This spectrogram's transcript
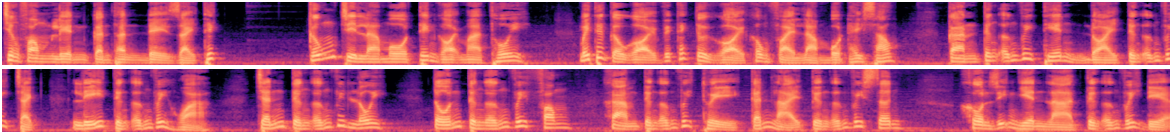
Trương Phong liền cẩn thận để giải thích. Cũng chỉ là một tên gọi mà thôi. Mấy thứ cầu gọi với cách tôi gọi không phải là một hay sao? Càn tương ứng với thiên, đoài tương ứng với trạch, lý tương ứng với hỏa, chấn tương ứng với lôi, tốn tương ứng với phong, Khảm tương ứng với thủy, cấn lại tương ứng với sơn. Khôn dĩ nhiên là tương ứng với địa.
